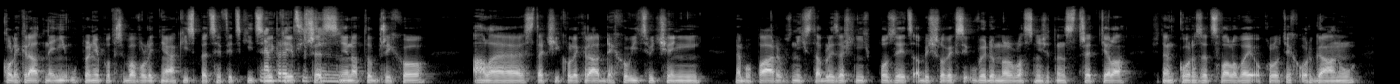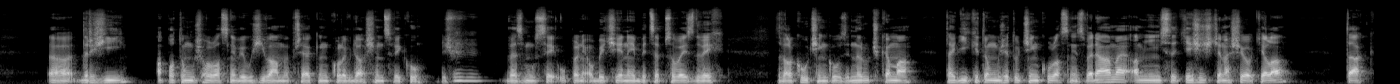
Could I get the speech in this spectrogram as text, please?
kolikrát není úplně potřeba volit nějaký specifický cviky přesně na to břicho, ale stačí kolikrát dechový cvičení nebo pár různých stabilizačních pozic, aby člověk si uvědomil vlastně, že ten střed těla, že ten korzet svalový okolo těch orgánů uh, drží a potom už ho vlastně využíváme při jakýmkoliv dalším cviku. Když mm-hmm. vezmu si úplně obyčejný bicepsový zdvih s velkou činkou, s jednoručkama, tak díky tomu, že tu činku vlastně zvedáme a mění se těžiště našeho těla, tak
